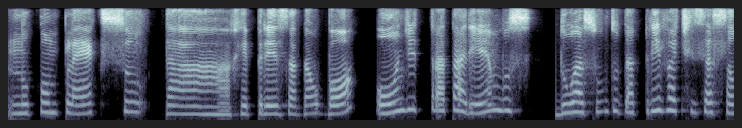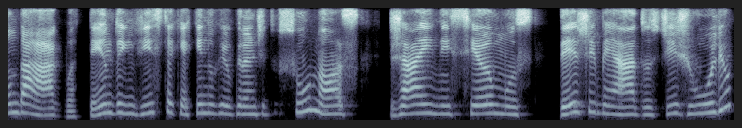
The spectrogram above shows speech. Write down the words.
no complexo da represa da Ubó, onde trataremos do assunto da privatização da água, tendo em vista que aqui no Rio Grande do Sul nós já iniciamos desde meados de julho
